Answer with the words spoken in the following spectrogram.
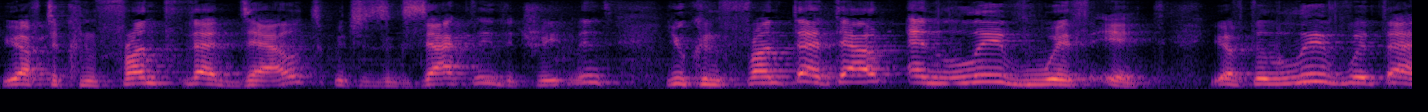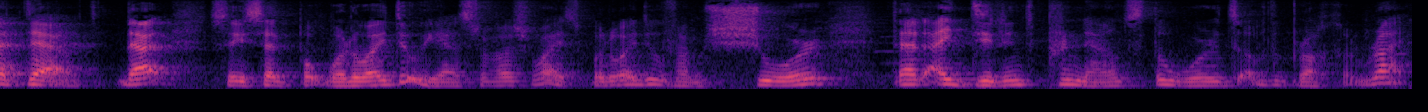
You have to confront that doubt, which is exactly the treatment. You confront that doubt and live with it. You have to live with that doubt. That so he said, but what do I do? He asked Rav Weiss, what do I do if I'm sure that I didn't pronounce the words of the bracha right?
